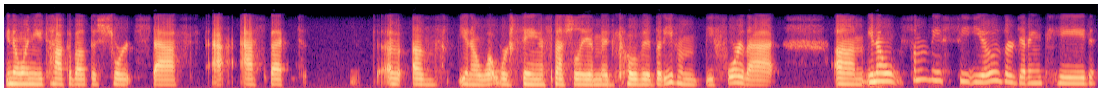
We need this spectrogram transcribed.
you know, when you talk about the short staff a- aspect of, of, you know, what we're seeing, especially amid COVID, but even before that, um, you know, some of these CEOs are getting paid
